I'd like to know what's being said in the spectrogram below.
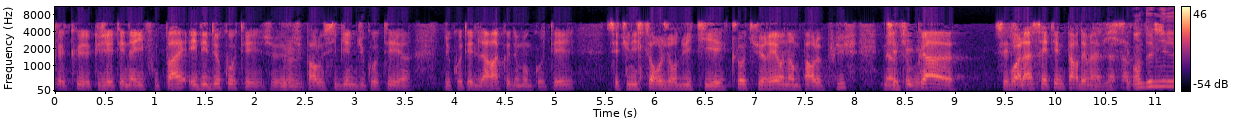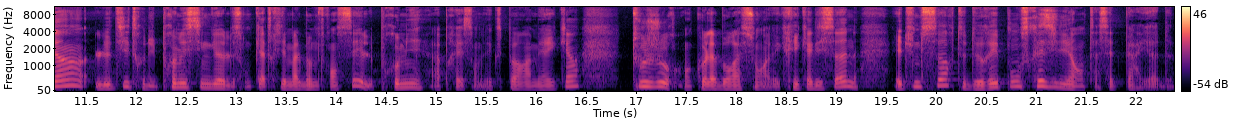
que, que- que j'ai été naïf ou pas. Et des deux côtés. Je, Mm. je parle aussi bien du côté, euh, du côté de Lara que de mon côté. C'est une histoire aujourd'hui qui est clôturée, on n'en parle plus. Mais en C'est tout fini. cas, euh, voilà, fini. ça a été une part de ma vie. En 2001, le titre du premier single de son quatrième album français, le premier après son export américain, toujours en collaboration avec Rick Allison, est une sorte de réponse résiliente à cette période.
